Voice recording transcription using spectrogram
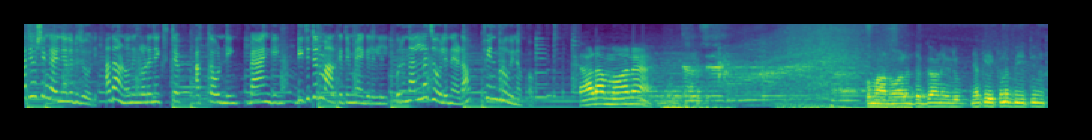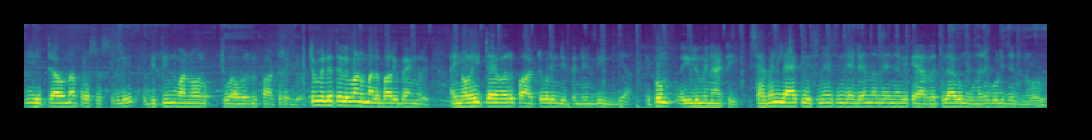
ഗ്രാജുവേഷൻ കഴിഞ്ഞാൽ ഒരു ജോലി. അതാണോ നിങ്ങളുടെ next step accounting banking digital marketing മേഖലകളിൽ ഒരു നല്ല ജോലി നേടാം ഫിൻബ്രൂവിനൊപ്പം. ഇപ്പൊ മാണവാളത്തൊക്കെ ആണെങ്കിലും ഞാൻ കേൾക്കുന്ന ബീറ്റ് എനിക്ക് ഹിറ്റ് ആവുന്ന പ്രോസസ്സിൽ വിത്തിൻ വൺ ഓർ ടു അവറിൽ പാട്ട് റെഡി ഏറ്റവും വലിയ തെളിവാണ് മലബാറി ബാങ്കർ അതിനുള്ള ഹിറ്റ് ആയവർ പാട്ട് കൂടി ഇൻഡിപെൻഡന്റ് ഇല്ല. ഇപ്പം ഇലുമിനാട്ടി സെവൻ ലാക്ക് ലിസണേഴ്സിന്റെ ഇടയിൽ എന്ന് പറഞ്ഞു കഴിഞ്ഞാൽ കേരളത്തിലാകെ മൂന്നര കോടി ജനങ്ങളുള്ളൂ.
